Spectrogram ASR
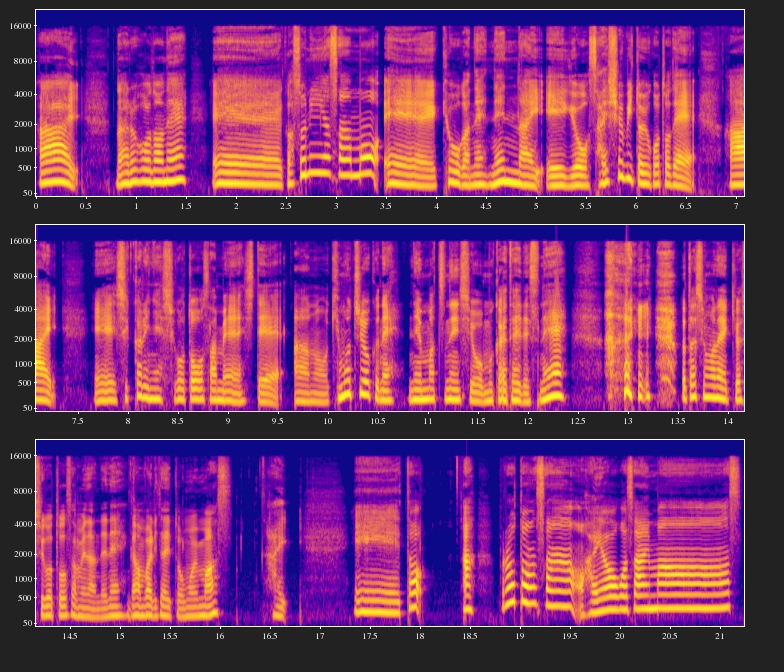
はい。なるほどね。えー、ガソリン屋さんも、えー、今日がね、年内営業最終日ということで、はい。えー、しっかりね、仕事を納めして、あの、気持ちよくね、年末年始を迎えたいですね。はい。私もね、今日仕事納めなんでね、頑張りたいと思います。はい。えーと、あ、プロトンさん、おはようございます。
